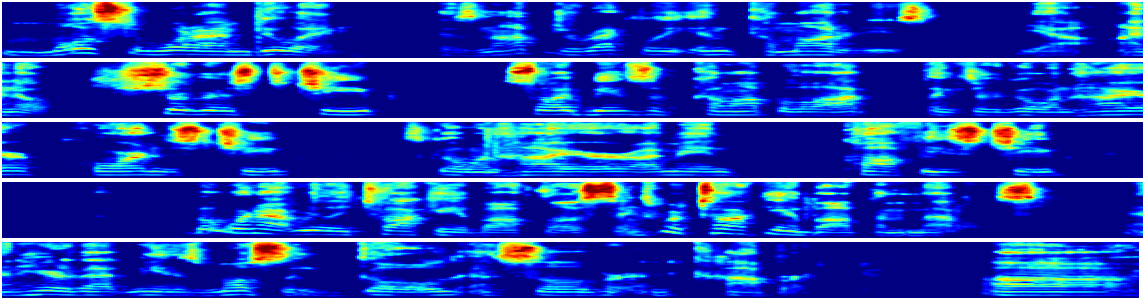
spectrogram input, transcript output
most of what I'm doing is not directly in commodities. Yeah, I know sugar is cheap. Soybeans have come up a lot. Think they're going higher. Corn is cheap. It's going higher. I mean, coffee's cheap. But we're not really talking about those things. We're talking about the metals. And here that means mostly gold and silver and copper. Uh,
